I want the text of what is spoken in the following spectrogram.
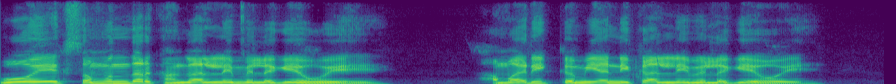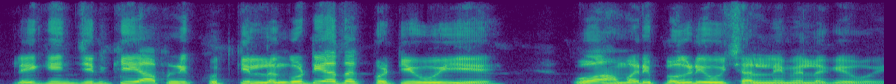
वो एक समुंदर खंगालने में लगे हुए हैं हमारी कमियां निकालने में लगे हुए हैं. लेकिन जिनकी अपनी खुद की लंगोटिया तक फटी हुई है वो हमारी पगड़ी उछलने में लगे हुए।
